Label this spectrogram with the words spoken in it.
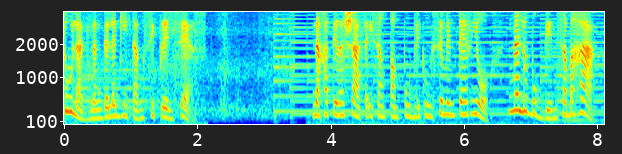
Tulad ng dalagitang si Princess. Nakatira siya sa isang pampublikong sementeryo na lubog din sa baha.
